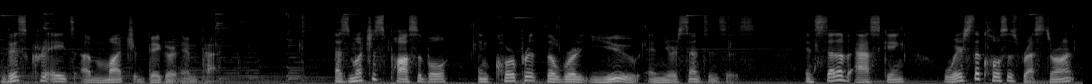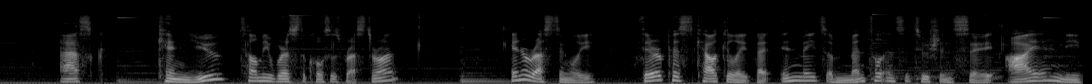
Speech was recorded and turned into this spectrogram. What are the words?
This creates a much bigger impact. As much as possible, incorporate the word you in your sentences. Instead of asking, Where's the closest restaurant? Ask, Can you tell me where's the closest restaurant? Interestingly, therapists calculate that inmates of mental institutions say I and me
